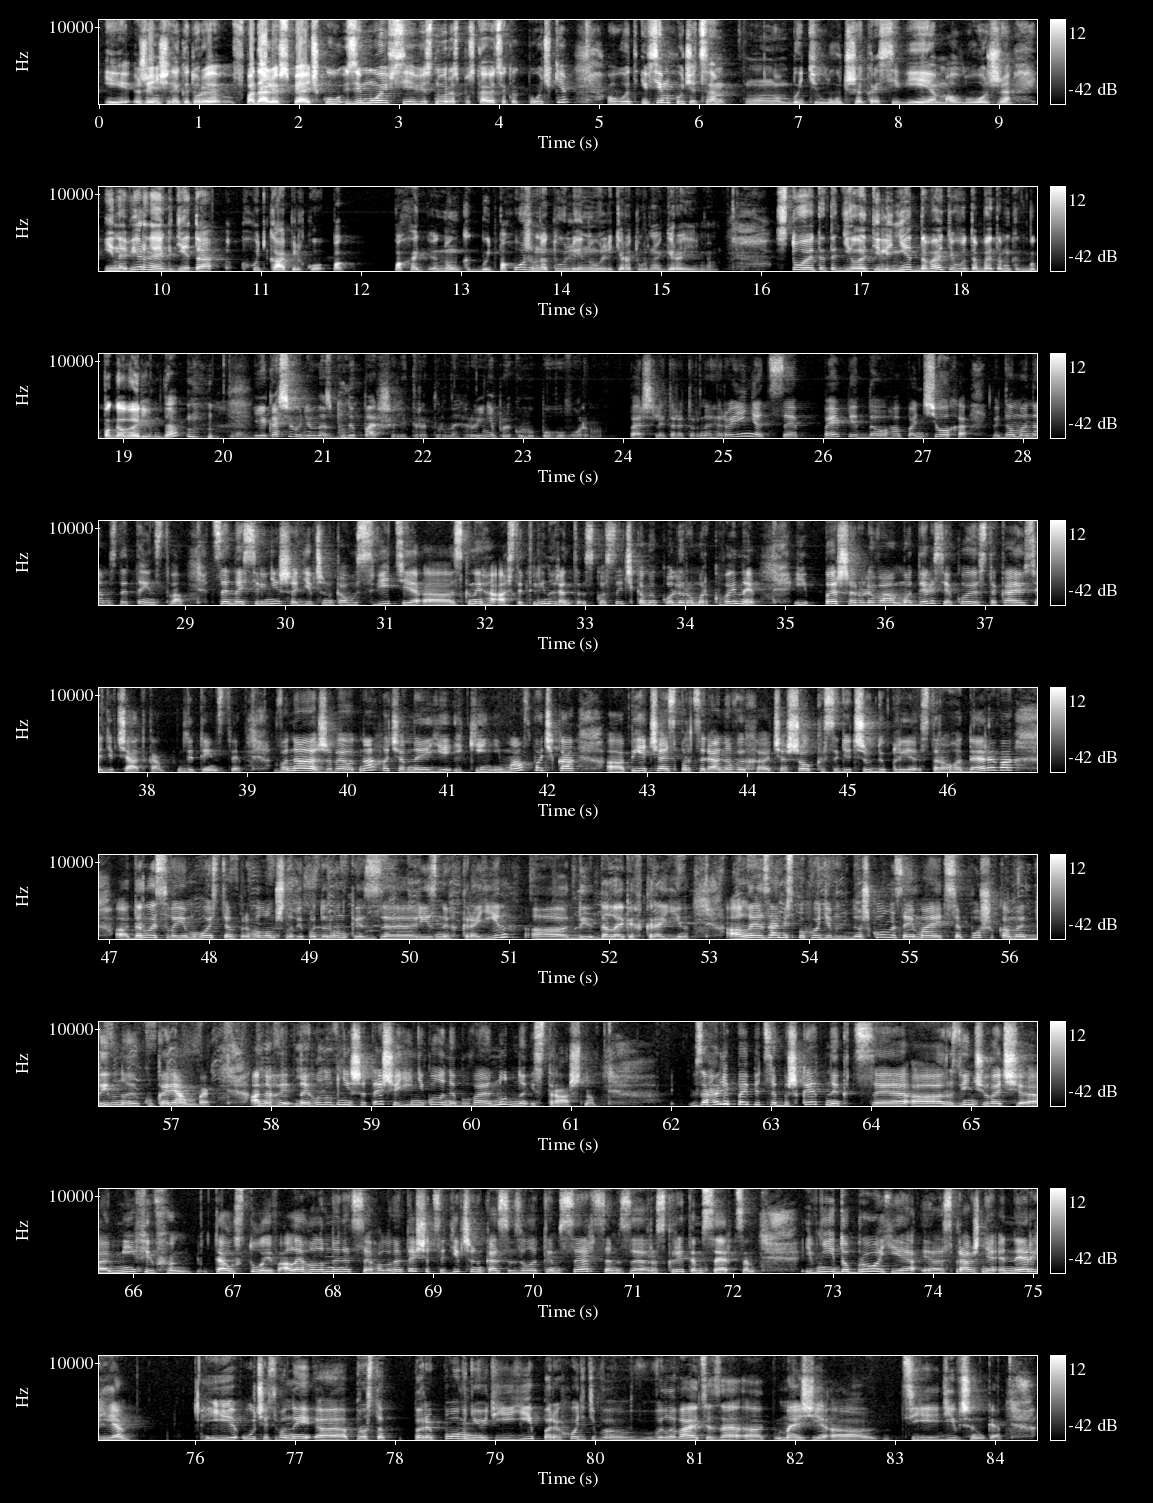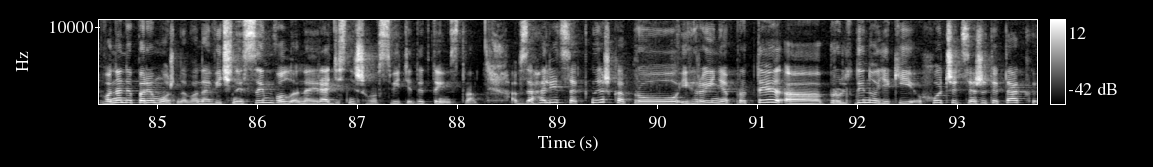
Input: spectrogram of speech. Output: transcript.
и женщины, которые впадали в спячку зимой, все весной распускаются как почки. Вот, и всем хочется м, быть лучше, красивее, моложе. И, наверное, где-то хоть капельку по- похо- ну, как быть похожим на ту или иную литературную героиню. Стоит это делать или нет, давайте вот об этом как бы поговорим, да? Яка сьогодні в нас буде перша літературна героїня, про яку ми поговоримо? Перша літературна героїня це Пепі Довга Панчоха, відома нам з дитинства. Це найсильніша дівчинка у світі е, з книги Астрид Лінгрен з косичками кольору морквини. І перша рольова модель, з якою стикаються дівчатка в дитинстві. Вона живе одна, хоча в неї є і кінь, і мавпочка, п'є чай з порцелянових чашок, сидячи в дуплі старого дерева, дарує своїм гостям приголомшливі подарунки з різних країн, е, далеких країн. Але замість походів до школи займається пошуками дивної кукарямби. А найголовніше те, що їй ніколи не буває нудно і страшно. Взагалі, Пепі це бешкетник, це розвінчувач міфів та устоїв. Але головне не це. Головне те, що це дівчинка з золотим серцем, з розкритим серцем. І в ній добро є е, справжня енергія і участь. Вони е, просто переповнюють її, переходять, виливаються за е, межі е, цієї дівчинки. Вона непереможна, вона вічний символ найрадіснішого в світі дитинства. А взагалі це книжка про і героїня про те, е, про людину, якій хочеться жити так,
